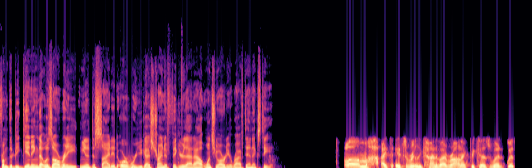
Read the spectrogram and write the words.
from the beginning that was already you know decided, or were you guys trying to figure that out once you already arrived to NXT? Um, I, it's really kind of ironic because when with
